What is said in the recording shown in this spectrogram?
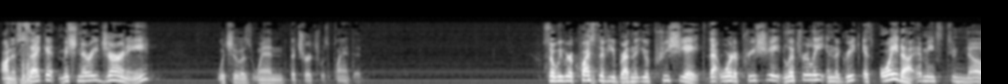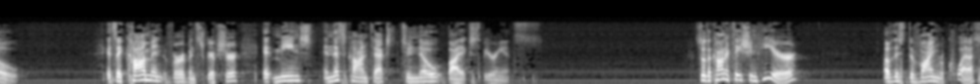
on a second missionary journey, which was when the church was planted. So we request of you, brethren, that you appreciate. That word appreciate literally in the Greek is oida. It means to know. It's a common verb in scripture. It means, in this context, to know by experience. So the connotation here of this divine request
